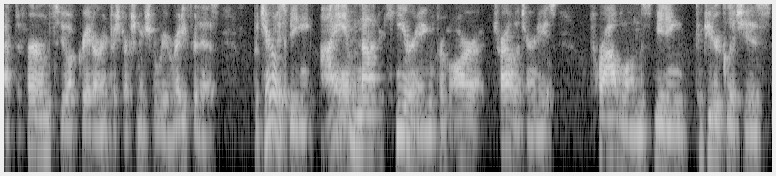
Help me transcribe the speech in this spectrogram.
at the firm to upgrade our infrastructure, make sure we were ready for this. But generally speaking, I am not hearing from our trial attorneys problems, meaning computer glitches,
